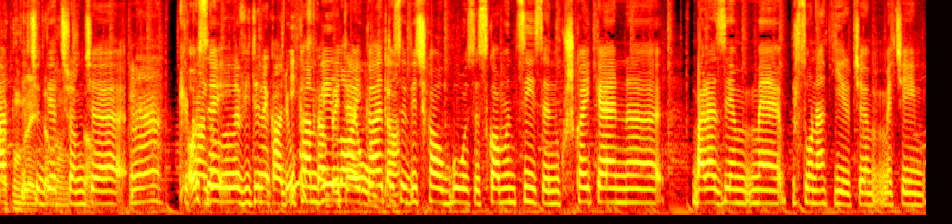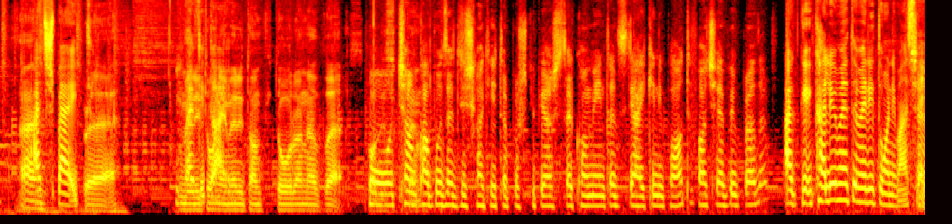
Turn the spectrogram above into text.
akti që djetë shumë që... Kjo ka ndodhë dhe vitin e kalu, s'ka bete ulta. I ka ble lajkat ose diçka u bo, se s'ka mundësi, se nuk ka kenë barazim me persona tjerë që me qenë Aq shpejt. Meriton, e meriton fitoren edhe... Po, çka më ka bo edhe diçka tjetër përshtypje është se komentet s'di a i keni pa te faqja e Big Brother? A kalojmë te Meritoni ma që,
